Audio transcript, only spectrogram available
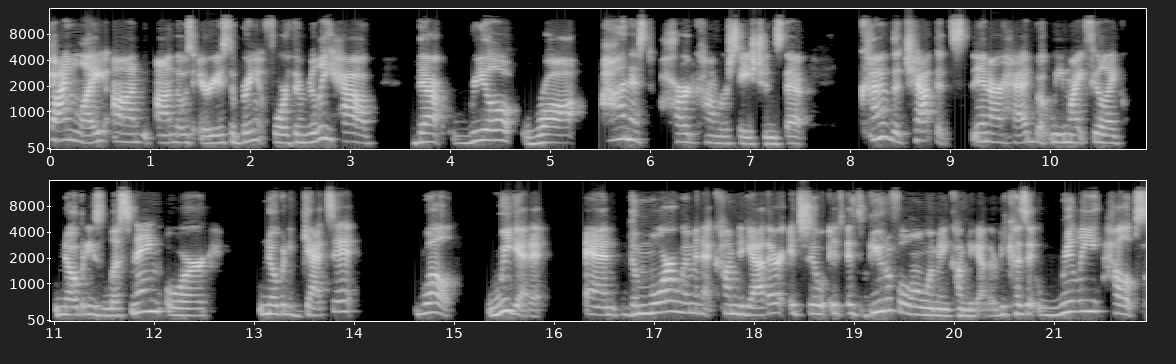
shine light on on those areas to bring it forth and really have that real raw honest hard conversations that kind of the chat that's in our head, but we might feel like nobody's listening or nobody gets it. Well, we get it. And the more women that come together, it's so it's beautiful when women come together because it really helps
